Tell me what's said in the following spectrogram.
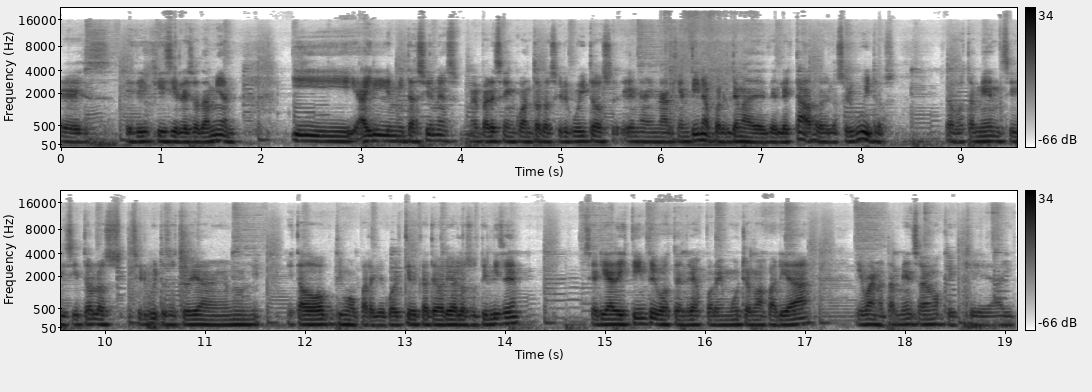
Es, difícil eso también. Y hay limitaciones, me parece, en cuanto a los circuitos en, Argentina por el tema del estado de los circuitos también si, si todos los circuitos estuvieran en un estado óptimo para que cualquier categoría los utilice, sería distinto y vos tendrías por ahí mucha más variedad. Y bueno, también sabemos que, hay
